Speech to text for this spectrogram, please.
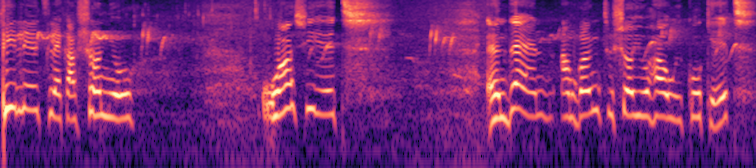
peel it like I've shown you, wash it, and then I'm going to show you how we cook it.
